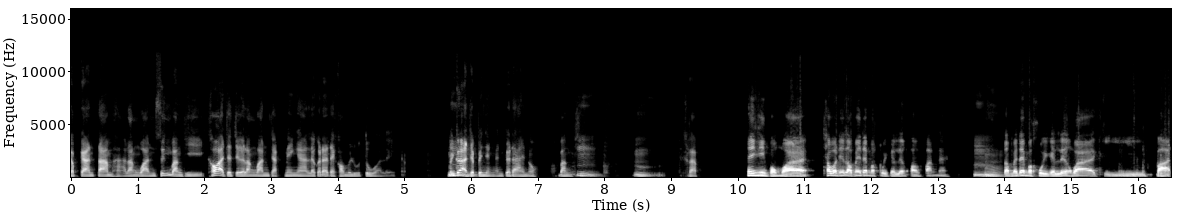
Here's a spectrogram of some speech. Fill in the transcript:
กับการตามหารางวัล ซึ่งบางทีเขาอาจจะเจอรางวัลจากในงานแล้วก็ได้แต่เขาไม่รู้ตัวอะไรอย่างเลยครับมันก็อืมอาจจะเป็นอย่างนั้นก็ได้เนาะบางที อืมอืมครับ จริงๆผมว่า ถ้าวันนี้เราไม่ได้มาคุยกันเรื่องความฝันนะอืมอืมเราไม่ได้มาคุยกันเรื่องว่ากี่บาท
